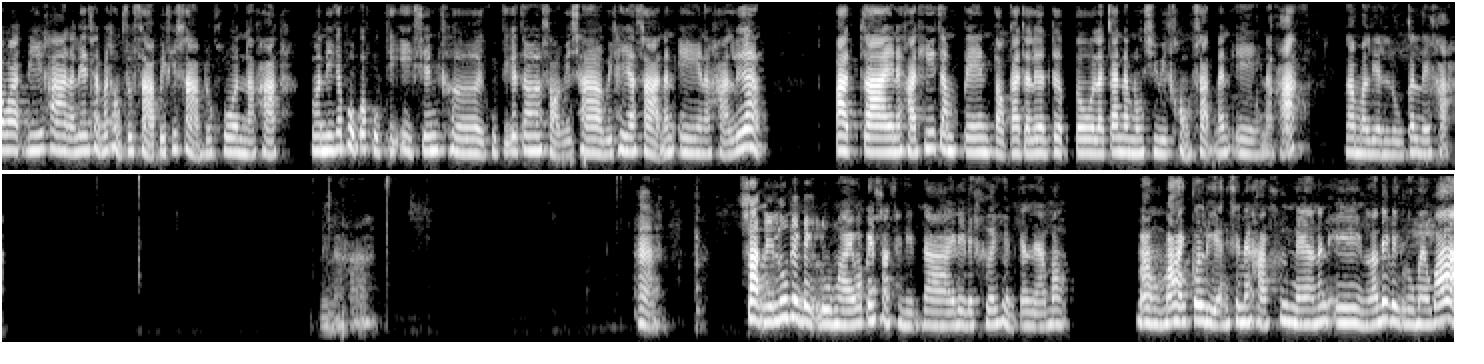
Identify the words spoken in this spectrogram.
สวัสดีค่ะนักเรียนชั้นประถมศึกษาปีที่ 3 ทุกคนนะคะ วันนี้ก็พบกับครูกิ๊กอีกเช่นเคยครูกิ๊กก็จะมาสอนวิชาวิทยาศาสตร์นั่นเองนะคะ เรื่องปัจจัยนะคะที่จำเป็นต่อการเจริญเติบโต และการดำรงชีวิตของสัตว์นั่นเองนะคะ เรามาเรียนรู้กันเลยค่ะนี่นะคะอะสัตว์ในรูปเด็กๆรู้ไหมว่าเป็นสัตว์ชนิดใดเด็กๆเคยเห็นกันแล้วบางบางบ้านก็เลี้ยงใช่ไหมคะ คือแมวนั่นเอง แล้วเด็กๆรู้ไหมว่า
